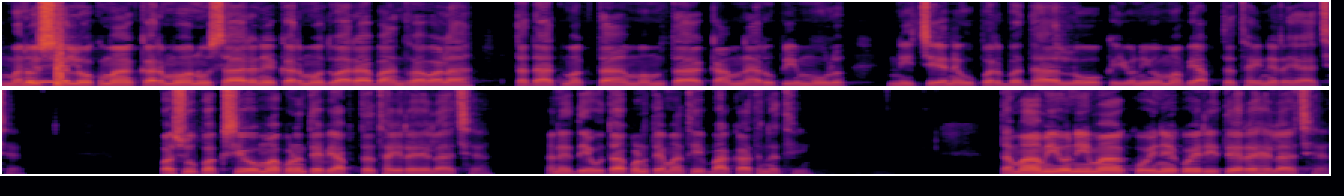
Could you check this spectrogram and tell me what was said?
મનુષ્ય લોકમાં કર્મો અનુસાર અને કર્મો દ્વારા બાંધવાવાળા તદાત્મકતા, મમતા, કામનારૂપી મૂળ નીચે અને ઉપર બધા લોક યોનિઓમાં વ્યાપ્ત થઈને રહ્યા છે. પશુ પક્ષીઓમાં પણ તે વ્યાપ્ત થઈ રહેલા છે અને દેવતા પણ તેમાંથી બાકાત નથી. તમામ યોનિમાં કોઈને કોઈ રીતે રહેલા છે,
